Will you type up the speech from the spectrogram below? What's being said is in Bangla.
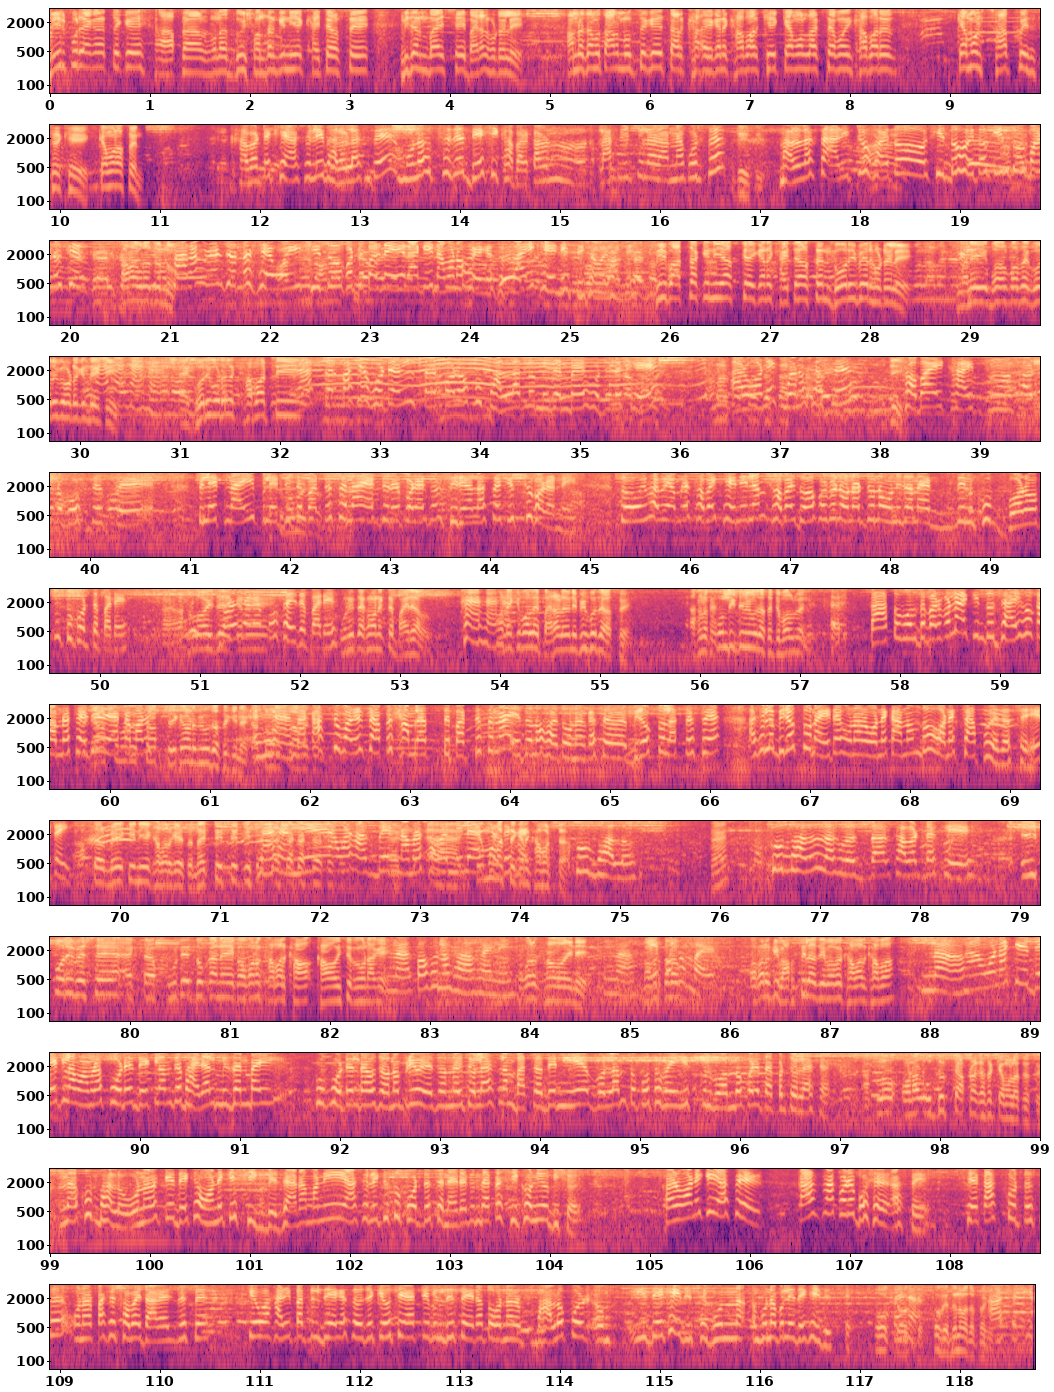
মিরপুর এগারো থেকে আপনার ওনার দুই সন্তানকে নিয়ে খাইতে আসছে। মিজান ভাই সেই ভাইরাল হোটেলে। আমরা জানব তার মুখ থেকে তার এখানে খাবার খেয়ে কেমন লাগছে এবং খাবারের কেমন স্বাদ পেয়েছে সে খেয়ে? কেমন আছেন? খাবারটা খেয়ে আসলেই ভালো লাগছে। মনে হচ্ছে যে দেশি খাবার কারণ লাকড়ির চুলা রান্না করছে। ভালো লাগছে। আর একটু হয়তো সিদ্ধ হইতো কিন্তু মানুষের তাড়াহুড়ার জন্য সে ওই সিদ্ধ করতে পারে না। এর নামানো হয়ে গেছে তাই খেয়ে নিচ্ছি সবাই মিলে। দুই বাচ্চাকে নিয়ে আজকে এখানে খাইতে আসছেন গরিবের হোটেলে। মানে বলতে গরিবের হোটেল কিন্তু এটি। হ্যাঁ, হ্যাঁ, হ্যাঁ, গরিব হোটেলের খাবারটি রাস্তার পাশে হোটেল তারপরেও খুব ভালো লাগল মিজান ভাই হোটেলে খেয়ে। আর অনেক মানুষ আছে। সবাই খাই খাওয়ার জন্য বসতেছে। প্লেট নাই প্লেট দিতে পারতেছে না একজনের পর একজন সিরিয়াল আছে কিচ্ছু করার নেই। তো ওইভাবে আমরা সবাই খেয়ে নিলাম সবাই দোয়া করবেন ওনার জন্য উনি যেন একদিন খুব বড় কিছু করতে পারে। হ্যাঁ, আসলে ওই যে বড় এখানে পৌঁছাইতে পারে। উনি তো এখন একটা ভাইরাল হ্যাঁ হ্যাঁ হ্যাঁ। অনেকে বলে ভাইরাল বিপদে আছে। আসলে কোন দিক থেকে বিপদ আছে একটু বলবেন? তা তো বলতে পারব না কিন্তু যাই হোক আমরা চাই যে একটা মানুষ সেই কারণে বিপদ আছে কিনা? হ্যাঁ না কাস্টমারের চাপে সামলাতে পারতেছে না এজন্য হয়তো ওনার কাছে বিরক্ত লাগতেছে। আসলে বিরক্ত না এটা ওনার অনেক আনন্দ অনেক চাপ হয়ে যাচ্ছে এটাই। আপনার মেয়েকে নিয়ে খাবার খেয়েছেন হ্যাঁ হ্যাঁ আমার হাজবেন্ড আমরা সবাই হ্যাঁ, মিলে কেমন আছে এখানে খাবারটা? খুব ভালো। হ্যাঁ? খুব ভালো লাগল তার খাবারটা খেয়ে। এই পরিবেশে একটা ফুডের দোকানে কখনো খাবার খাওয়া খাওয়া হয়েছে কখনো আগে? না কখনো খাওয়া হয়নি। কখনো খাওয়া হয়নি? না। এই কখনো- প্রথমবার। কখনো কি ভাবছিলা যে এভাবে খাবার খাবা? না। না ওনাকে দেখলাম আমরা ফোনে দেখলাম যে ভাইরাল মিজান ভাই খুব হোটেলটাও জনপ্রিয় এজন্যই চলে আসলাম বাচ্চাদের নিয়ে। বললাম তো প্রথমে স্কুল বন্ধ করে তারপর চলে আসা। আসলে ওনার উদ্যোগটা আপনার কাছে কেমন লাগতেছে? না খুব ভালো। ওনাকে দেখে অনেকে শিখবে। যারা মানে আসলে কিছু করতেছে না এটা কিন্তু একটা শিক্ষণীয় বিষয়। কারণ অনেকেই আছে কাজ না করে বসে আছে। সে কাজ করতেছে ওনার পাশে সবাই দাঁড়াইতেছে কেউ হাড়ি পাতিল দিয়ে গেছে ওই যে কেউ চেয়ার টেবিল দিছে এটা তো ওনার ভালো করে ই দেখেই দিচ্ছে গুণা গুণাবলী দেখেই দিচ্ছে। ওকে তাই না? ওকে ওকে ধন্যবাদ আপনাকে। আচ্ছা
